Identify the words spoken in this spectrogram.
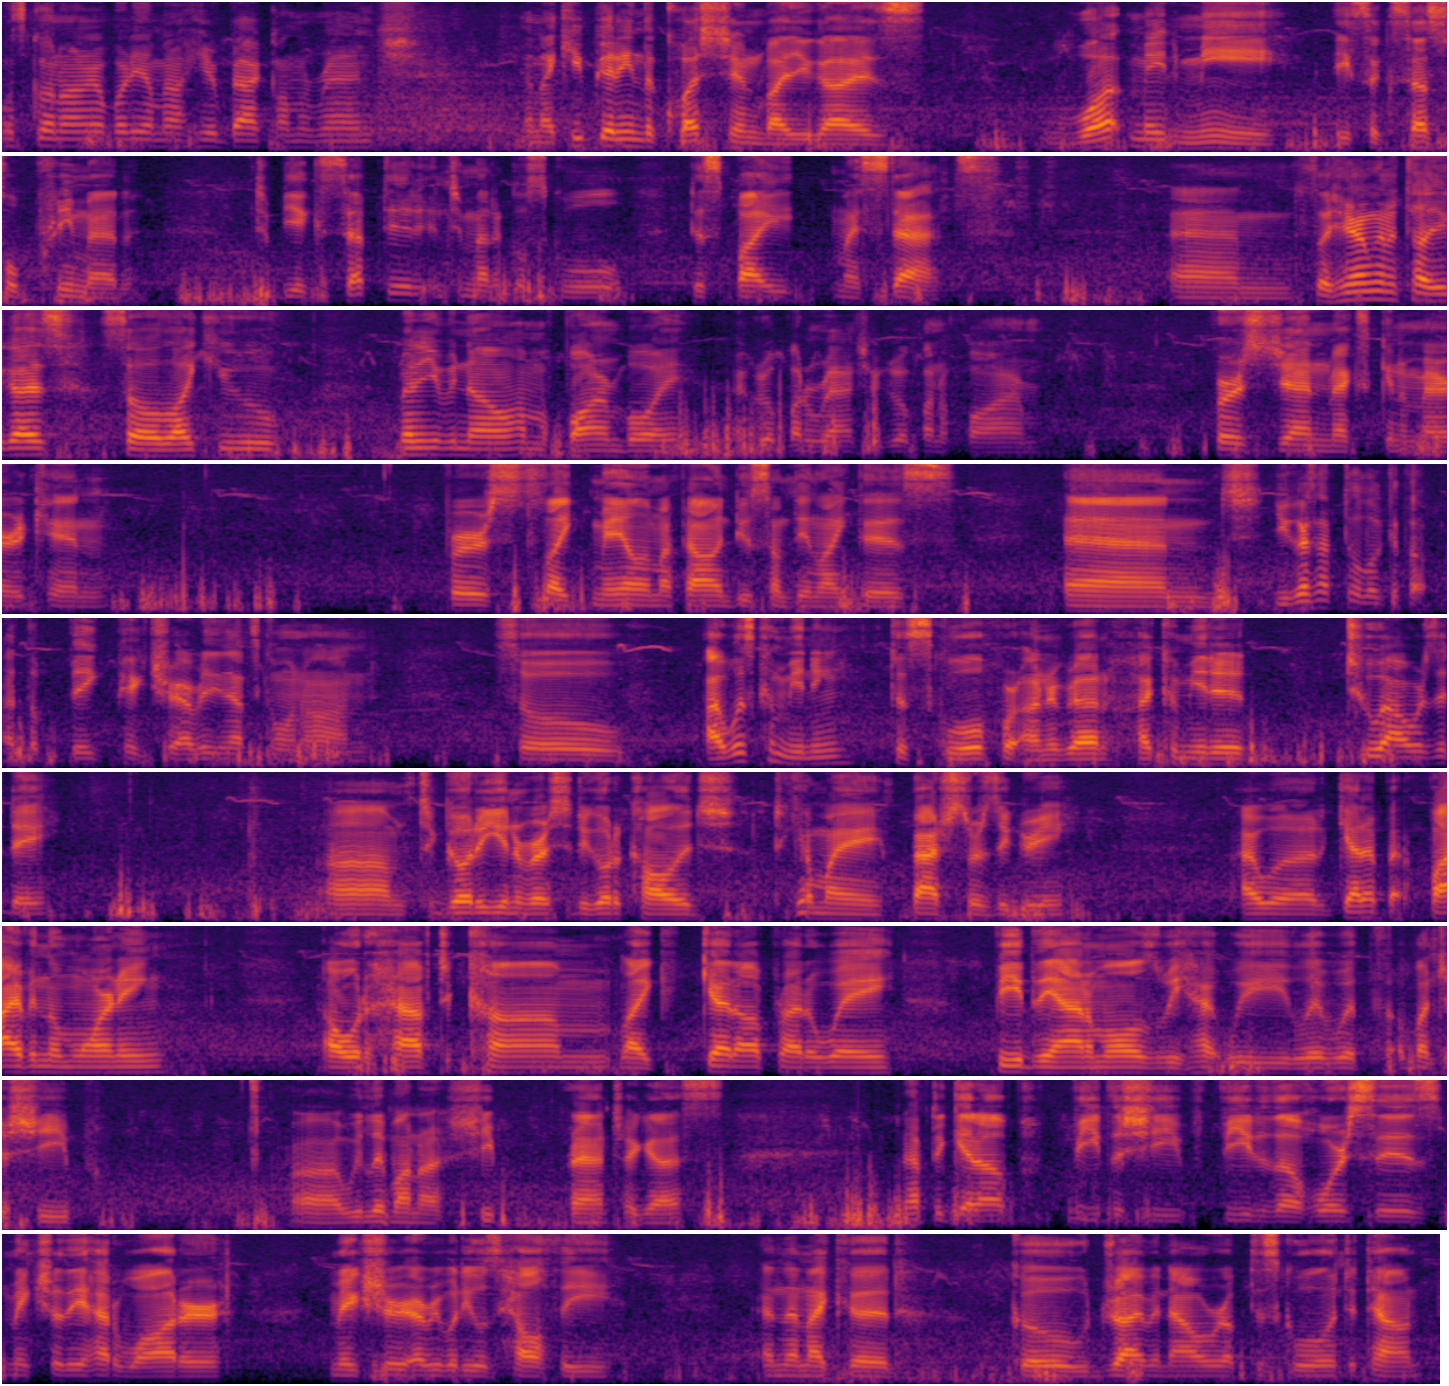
What's going on everybody? I'm out here back on the ranch and I keep getting the question by you guys what made me a successful pre-med to be accepted into medical school despite my stats? And so here I'm going to tell you guys so like you many of you know I'm a farm boy. I grew up on a ranch I grew up on a farm. First gen Mexican American first like male in my family do something like this and you guys have to look at the, at the big picture, everything that's going on. So I was commuting to school for undergrad. I commuted two hours a day um, to go to university, to go to college, to get my bachelor's degree. I would get up at 5 in the morning. I would have to come, like, get up right away, feed the animals. We, ha we live with a bunch of sheep. Uh, we live on a sheep ranch, I guess. Have to get up, feed the sheep, feed the horses, make sure they had water, make sure everybody was healthy, and then I could go drive an hour up to school into town.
